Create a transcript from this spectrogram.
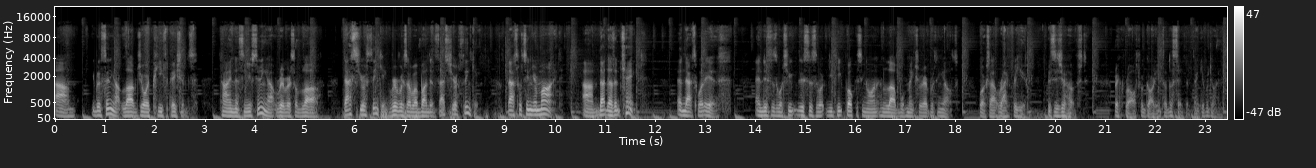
Um, you've been sending out love, joy, peace, patience, kindness, and you're sending out rivers of love. That's your thinking. Rivers of abundance. That's your thinking. That's what's in your mind. Um, that doesn't change, and that's what is. And this is what you this is what you keep focusing on, and love will make sure everything else works out right for you. This is your host, Rick Rawls for Guardians of the Sacred. Thank you for joining me.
